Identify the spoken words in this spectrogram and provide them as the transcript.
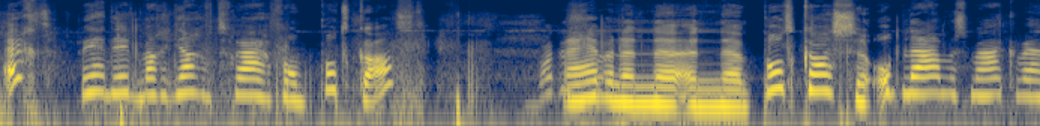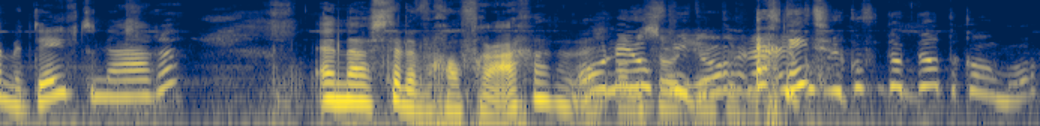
Echt? Ben jij, mag ik jou vragen voor een podcast? Wij hebben een, eh, een eh, podcast, een opnames maken wij met Deventenaren. En daar stellen we gewoon vragen. Oh nee, hoeft niet hoor. Echt niet? Ik hoef niet op beeld te komen hoor.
